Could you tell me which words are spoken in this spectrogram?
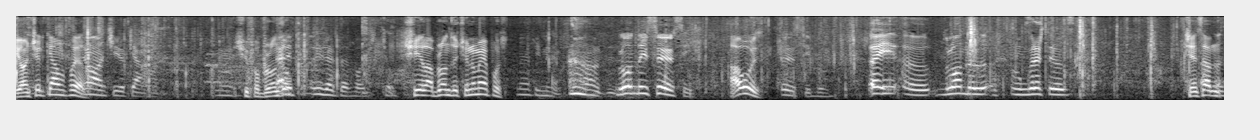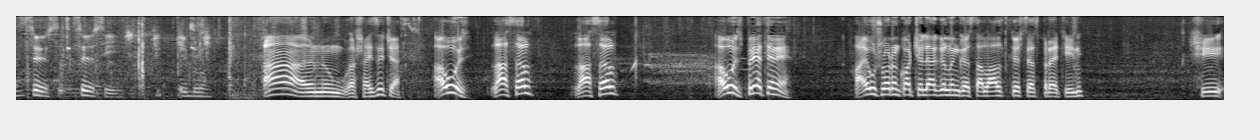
Ion ce-l cheamă pe el? Ionci îl cheamă. Și pe blondul? Uite-te, voi, ce Și la blondul ce nume ai pus? Blondă e Cersei. Auzi, Cersei, bun. Ei, uh, blondă ungurește ce înseamnă? Cersei. Cersei. E blond. A, în, așa îi zicea. Auzi, lasă-l, lasă-l. Auzi, prietene, hai ușor încoace leagă lângă ăsta la alt, că ăștia sunt prieteni. Și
